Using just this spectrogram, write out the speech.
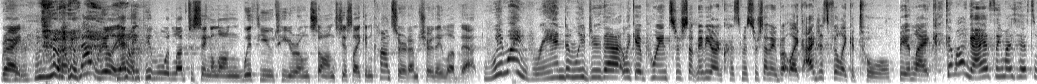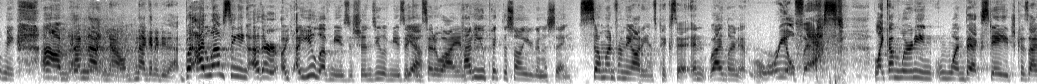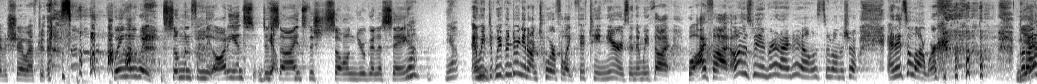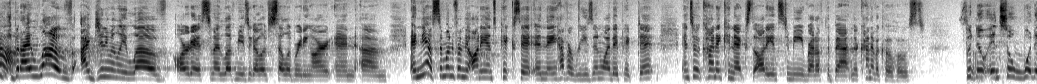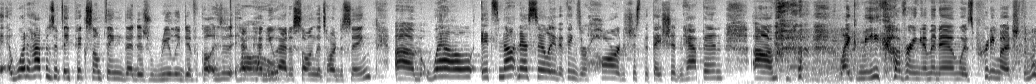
Right. no, not really. I think people would love to sing along with you to your own songs, just like in concert. I'm sure they love that. We might randomly do that, like at points or something, maybe on Christmas or something. But like, I just feel like a tool, being like, "Come on, guys, sing my hits with me." Um, I'm not. No, I'm not gonna do that. But I love singing other. Uh, you love musicians. You love music, and so do I. And How do you pick the song you're going to sing? someone from the audience picks it, and I learn it real fast. Like I'm learning one backstage because I have a show after this. Wait, wait, wait. Someone from the audience decides the song you're going to sing? Yeah, yeah. And, we, d- we've been doing it on tour for like 15 years, and then we thought, well, I thought, oh, this would be a great idea. Let's do it on the show. And it's a lot of work. but, Yeah. I, but I love, I genuinely love artists, and I love music. I love celebrating art. And, um, and yeah, someone from the audience picks it, and they have a reason why they picked it. And so it kind of connects the audience to me right off the bat, and they're kind of a co-host. But no, and so what, what happens if they pick something that is really difficult? Is it, ha- Have you Oh. had a song that's hard to sing? Um, well, it's not necessarily that things are hard, it's just that they shouldn't happen. Um, like me covering Eminem was pretty much the.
